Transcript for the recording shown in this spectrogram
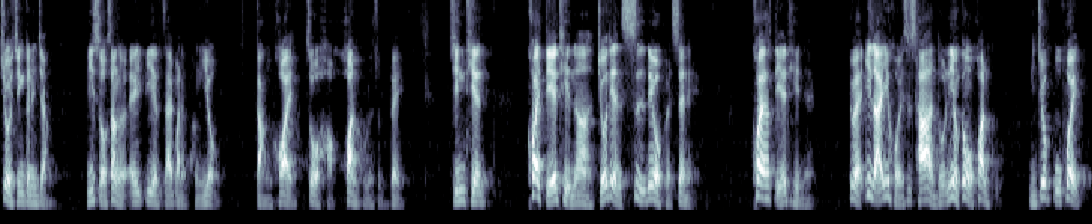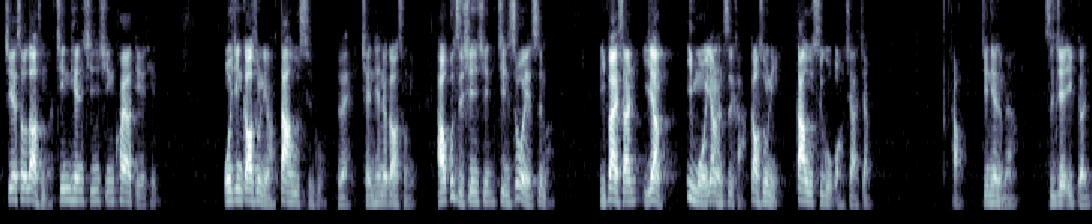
就已经跟你讲。你手上有 A、B、F 窄板的朋友，赶快做好换股的准备。今天快跌停了，九点四六 percent 哎，快要跌停哎，对不对？一来一回是差很多。你有跟我换股，你就不会接收到什么。今天星星快要跌停，我已经告诉你了，大户持股，对不对？前天就告诉你，好，不止星星，锦硕也是嘛。礼拜三一样，一模一样的字卡，告诉你大户持股往下降。好，今天怎么样？直接一根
